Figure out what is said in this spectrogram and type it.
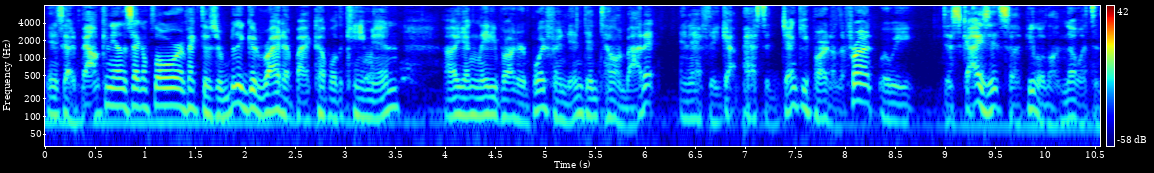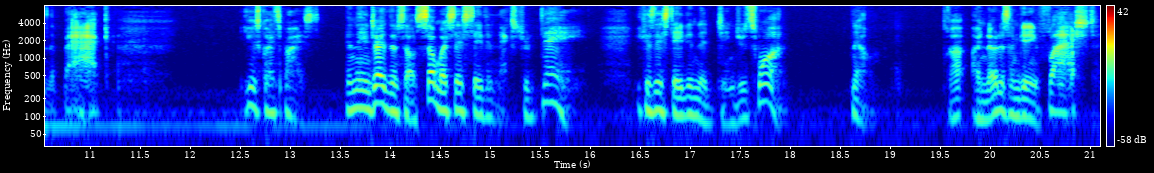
And it's got a balcony on the second floor. In fact, there was a really good write up by a couple that came in. A young lady brought her boyfriend in, didn't tell him about it. And after they got past the junky part on the front, where we disguise it so that people don't know what's in the back, he was quite surprised. And they enjoyed themselves so much they stayed an extra day because they stayed in the Ginger Swan. Now, I notice I'm getting flashed.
